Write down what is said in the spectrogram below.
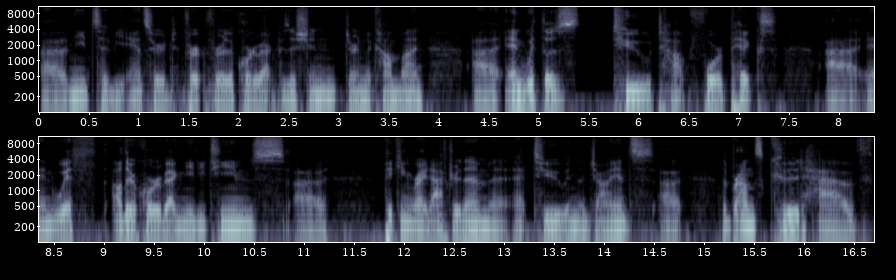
uh, need to be answered for, for the quarterback position during the combine. Uh, and with those two top four picks, uh, and with other quarterback needy teams uh, picking right after them at, at, two in the Giants, uh, the Browns could have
